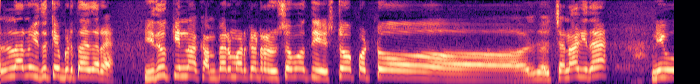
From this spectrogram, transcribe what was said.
ಎಲ್ಲಾನು ಇದಕ್ಕೆ ಬಿಡ್ತಾ ಇದ್ದಾರೆ ಇದಕ್ಕಿನ್ನ ಕಂಪೇರ್ ಮಾಡ್ಕೊಂಡ್ರೆ ಋಷಭವತಿ ಎಷ್ಟೋ ಪಟ್ಟು ಚೆನ್ನಾಗಿದೆ. ನೀವು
